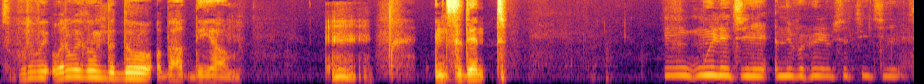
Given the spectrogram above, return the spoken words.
So what are we what are we going to do about the um incident Mm, One incident, I've never heard of such incidents.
